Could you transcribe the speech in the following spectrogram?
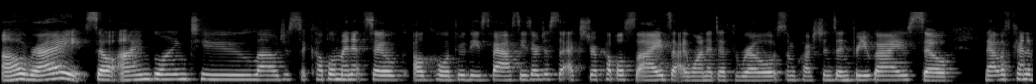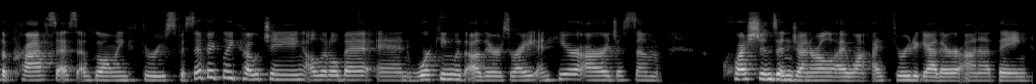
All right. So I'm going to allow just a couple minutes. So I'll go through these fast. These are just the extra couple slides. That I wanted to throw some questions in for you guys. So that was kind of the process of going through specifically coaching a little bit and working with others, right? And here are just some questions in general I want I threw together on a thing.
